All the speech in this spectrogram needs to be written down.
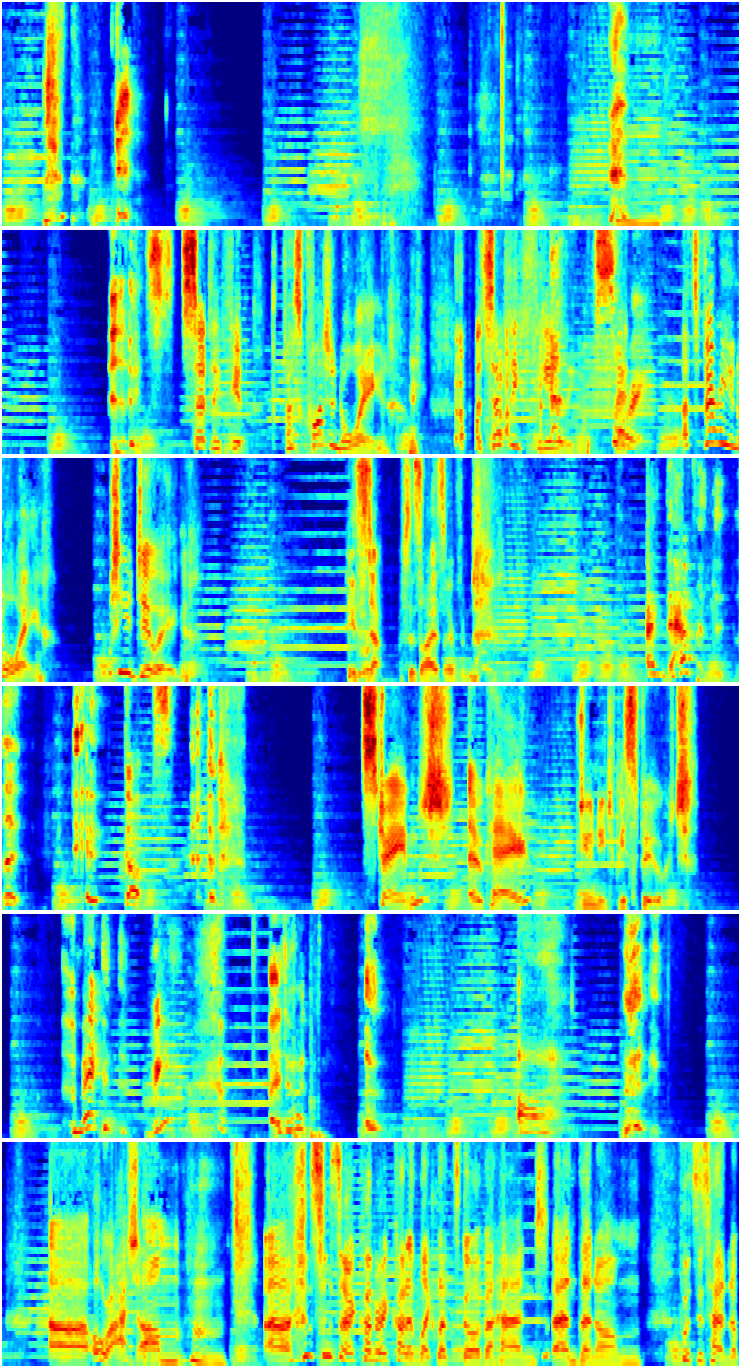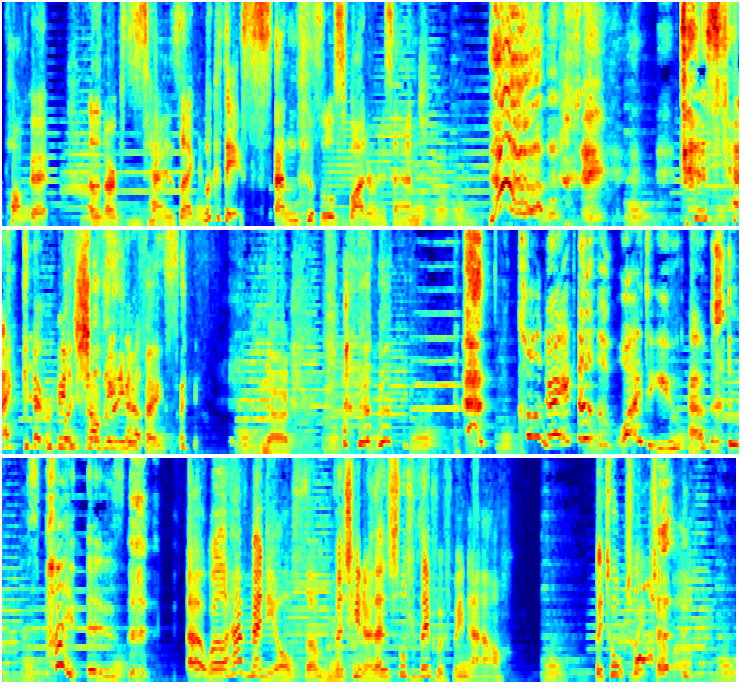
It's certainly feel. That's quite annoying. it's certainly feeling. Sorry. That's very annoying. What are you doing? He snaps his eyes open. I have the, the gums. Strange. Okay. Do you need to be spooked? Me? Me? I don't. Uh, all right. Um, hmm. Uh, so sorry, Conrad kind of like lets go of her hand and then um puts his hand in a pocket and then opens his hand. and is like, look at this, and there's a little spider in his hand. Does that get rid Like of shoves it in her face. no Conrad, why do you have spiders? Oh well, I have many of them, but you know they sort of live with me now. We talk to each other.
